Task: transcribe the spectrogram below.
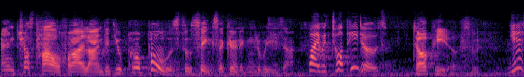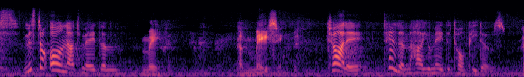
And just how, Fräulein, did you propose to sink the Königin Louisa? Why, with torpedoes? Torpedoes. Yes, Mr. Allnut made them. Made them. Amazing. Charlie, tell them how you made the torpedoes.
